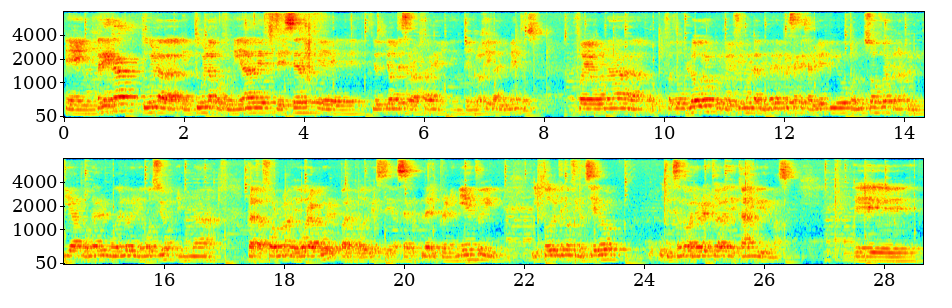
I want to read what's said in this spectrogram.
en Breca tuve la, tuve la oportunidad de, ser, eh, yo, antes trabajaba en, tecnología de alimentos, fue, una, fue todo un logro porque fuimos la primera empresa que salió en vivo con un software que nos permitía poner el modelo de negocio en una plataforma de Oracle para poder este, hacer el planeamiento y, y todo el tema financiero utilizando variables claves de cambio y demás. Eh,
